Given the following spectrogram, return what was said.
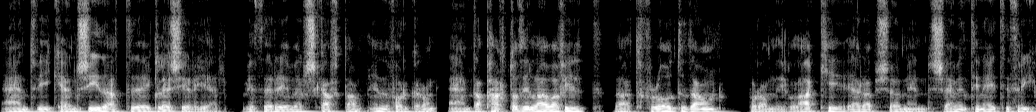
And we can see that uh, glacier here with the river Skaftá in the foreground and a part of the lava field that flowed down from the Laki eruption in 1783.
